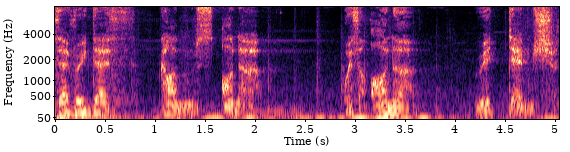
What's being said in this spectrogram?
With every death comes honor. With honor, redemption.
